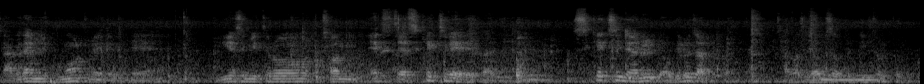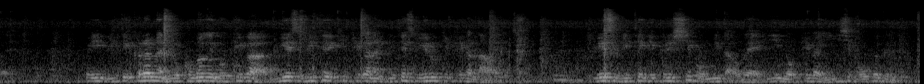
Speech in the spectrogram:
자, 그 다음에 이제 구멍을 뚫어야 되는데, 위에서 밑으로 전 X자 스케치를 해야 될 거 아니에요. 스케치면을 여기로 잡을 겁니다. 잡아서 여기서부터 밑으로 뚫을 거예요. 그이 밑에 그러면 이 구멍의 높이가 위에서 밑에 깊이가 밑에서 위로 깊이가 나와야죠. 위에서 밑에 깊이는 15입니다. 왜? 이 높이가 25거든요.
